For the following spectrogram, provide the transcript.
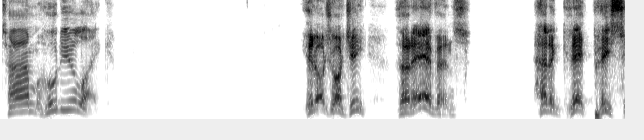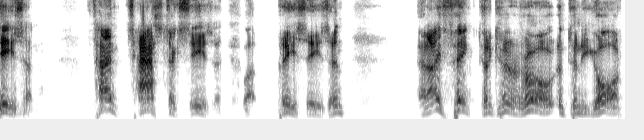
Tom, who do you like? You know, Georgie, the Ravens had a great preseason. Fantastic season. Well, preseason. And I think they're going to roll into New York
